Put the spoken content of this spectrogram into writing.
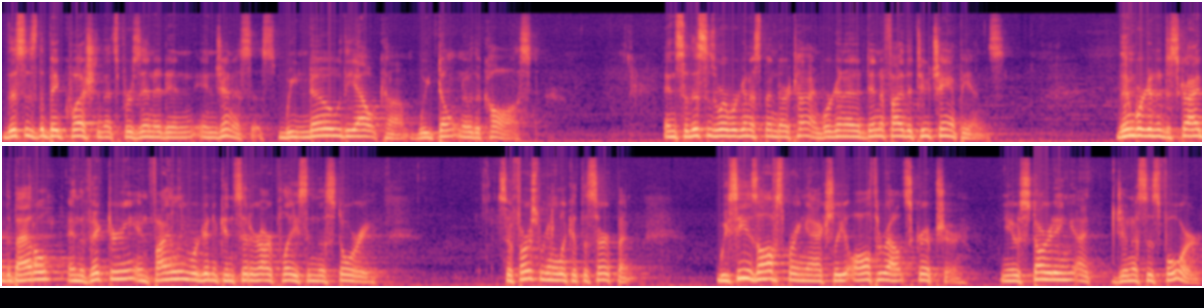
This is the big question that's presented in, in Genesis. We know the outcome, we don't know the cost. And so, this is where we're going to spend our time. We're going to identify the two champions. Then, we're going to describe the battle and the victory. And finally, we're going to consider our place in the story. So, first, we're going to look at the serpent. We see his offspring actually all throughout Scripture. You know, starting at Genesis 4,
